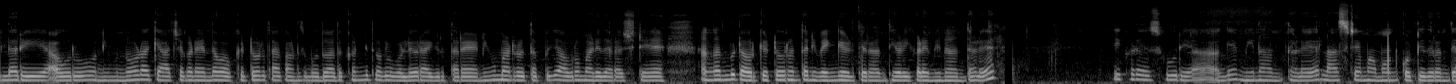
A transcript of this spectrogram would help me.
ಇಲ್ಲ ರೀ, ಅವರು ನಿಮ್ಮ ನೋಡೋಕ್ಕೆ ಆಚೆ ಕಡೆಯಿಂದ ಕೆಟ್ಟವ್ರ ಕಾಣಿಸ್ಬೋದು. ಅದು ಖಂಡಿತವಾಗ್ಲೂ ಒಳ್ಳೆಯವರಾಗಿರ್ತಾರೆ. ನೀವು ಮಾಡಿರೋ ತಪ್ಪಿಗೆ ಅವರು ಮಾಡಿದ್ದಾರೆ ಅಷ್ಟೇ ಹಂಗಂದ್ಬಿಟ್ಟು ಅವ್ರು ಕೆಟ್ಟವ್ರು ಅಂತ ನೀವು ಹೆಂಗೆ ಹೇಳ್ತೀರಾ ಅಂತ ಹೇಳಿ ಈ ಕಡೆ ಮೀನಾ ಅಂತಾಳೆ. ಈ ಕಡೆ ಸೂರ್ಯಗೆ ಮೀನಾ ಅಂತಾಳೆ ಲಾಸ್ಟ್ ಟೈಮ್ ಅಮೌಂಟ್ ಕೊಟ್ಟಿದ್ರಂತೆ,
